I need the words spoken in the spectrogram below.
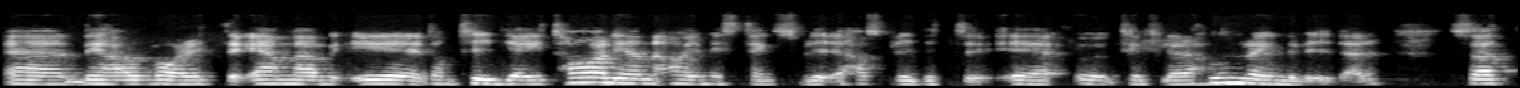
Eh, det har varit en av de tidiga i Italien har ju misstänkts ha spridit till flera hundra individer. Så att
